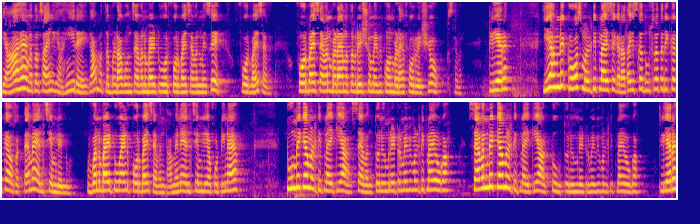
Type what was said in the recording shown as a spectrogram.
यहाँ है मतलब साइन यहाँ रहेगा मतलब बड़ा कौन सा है वन बाय टू और फोर बाय सेवन में से four by seven four by seven बड़ा है मतलब रेशियो में भी कौन बड़ा है? फोर रेशियो सेवन क्लियर है? ये हमने क्रॉस मल्टीप्लाई से करा था। इसका दूसरा तरीका क्या हो सकता है? मैं एलसीएम ले लूँ। One by two and four by seven था। मैंने एलसीएम लिया फोर्टीन आया। टू में क्या मल्टीप्लाई किया? सेवन तो न्यूमिनेटर में भी मल्टीप्लाई होगा। सेवन में क्या मल्टीप्लाई किया? टू तो न्यूमिनेटर में भी मल्टीप्लाई होगा। क्लियर है?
